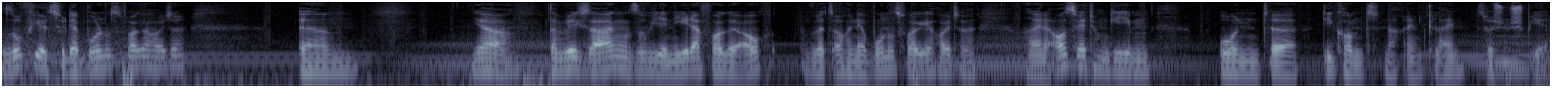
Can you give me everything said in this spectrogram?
so viel zu der Bonusfolge heute. Ähm, ja, dann würde ich sagen, so wie in jeder Folge auch, wird es auch in der Bonusfolge heute eine Auswertung geben und äh, die kommt nach einem kleinen Zwischenspiel.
